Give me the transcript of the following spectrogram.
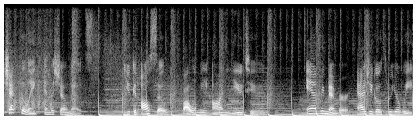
check the link in the show notes. You can also follow me on YouTube. And remember, as you go through your week,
